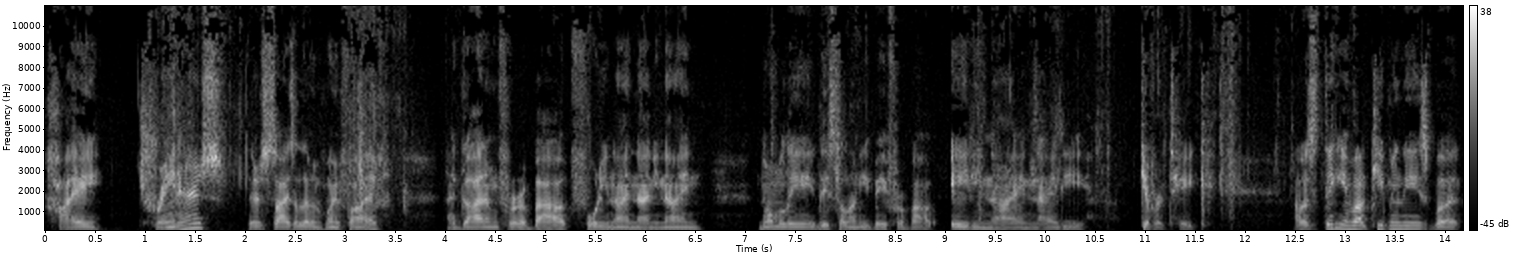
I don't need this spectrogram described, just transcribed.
High Trainers. They're size 11.5. I got them for about $49.99. Normally, they sell on eBay for about $89.90, give or take. I was thinking about keeping these, but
